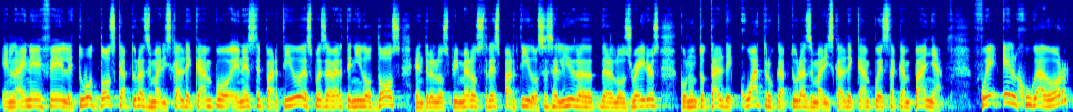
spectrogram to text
en la NFL. Tuvo dos capturas de mariscal de campo en este partido después de haber tenido dos entre los primeros tres partidos. Es el líder de los Raiders con un total de cuatro capturas de mariscal de campo esta campaña. Fue el jugador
